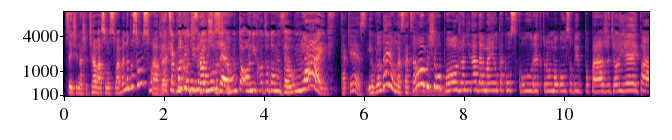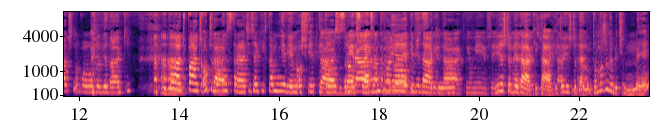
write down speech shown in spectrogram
W sensie nasze ciała są słabe, no bo są słabe. Tak jak my Cokolwiek chodzimy do zrobisz, to muzeum, to oni chodzą do muzeum live. tak jest. I oglądają nas tak, o myślą, o Boże, oni nadal mają taką skórę, którą mogą sobie poparzyć. Ojej, patrz, no Boże, biedaki. Patrz, patrz, oczy Tak. mogą stracić, jak ich tam, nie wiem, oświetli to Tak, wzrok umierają stracą. Mówię, Ojej, jakie biedaki. No. Tak, nie umieją się jeszcze, Jeszcze leczyć, biedaki, tak. I to biedaki, jeszcze no. ten. I to możemy być my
